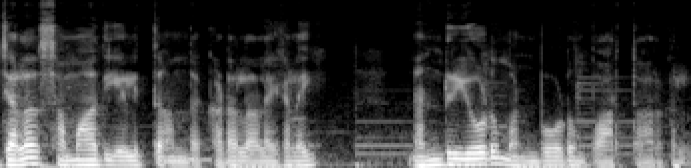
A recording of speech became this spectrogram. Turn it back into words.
ஜல சமாதி அளித்த அந்த கடல் அலைகளை நன்றியோடும் அன்போடும் பார்த்தார்கள்.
